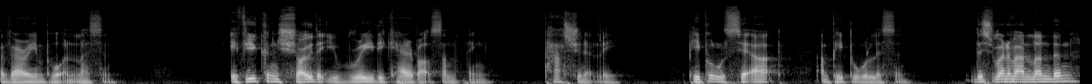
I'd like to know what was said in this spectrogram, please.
a very important lesson. If you can show that you really care about something passionately, people will sit up and people will listen. This run around London,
